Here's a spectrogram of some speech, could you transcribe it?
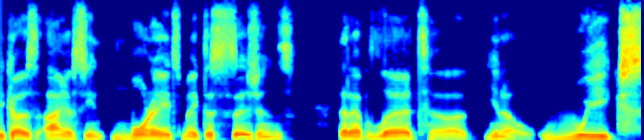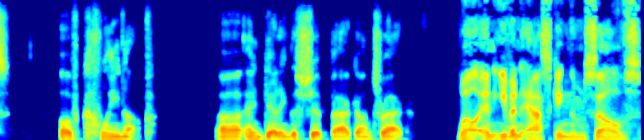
because I have seen more eights make decisions that have led to, you know, weeks of cleanup uh, and getting the ship back on track. Well, and even asking themselves,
